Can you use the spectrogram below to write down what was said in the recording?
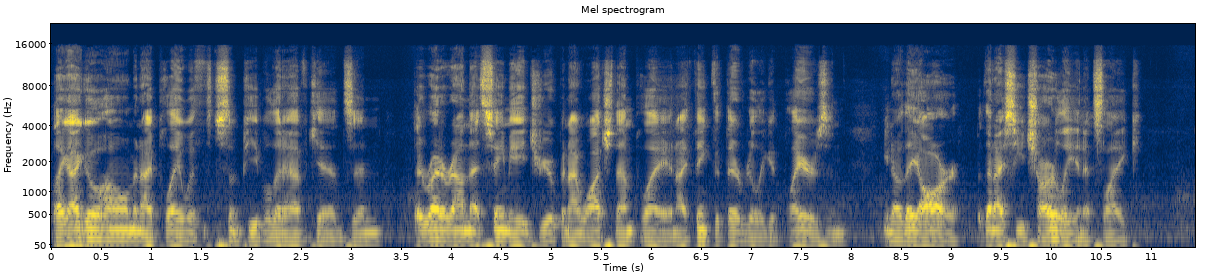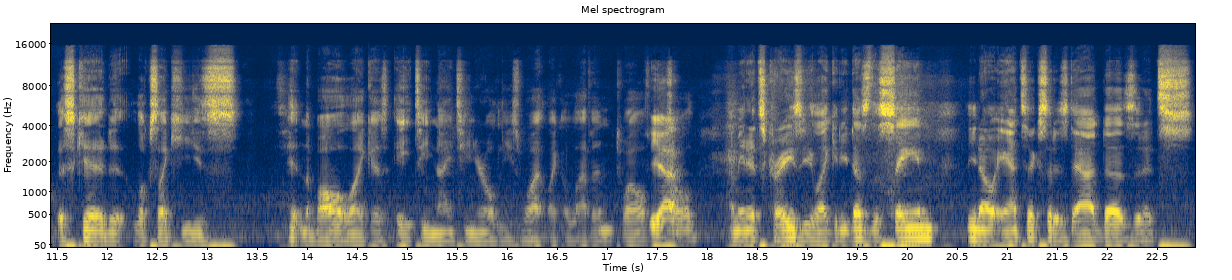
like I go home and I play with some people that have kids and they're right around that same age group and I watch them play and I think that they're really good players and you know they are. But then I see Charlie and it's like this kid looks like he's hitting the ball like as 18, 19 year old, and he's what, like 11, 12 Yeah. years old? I mean, it's crazy. Like, and he does the same, you know, antics that his dad does, and it's,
